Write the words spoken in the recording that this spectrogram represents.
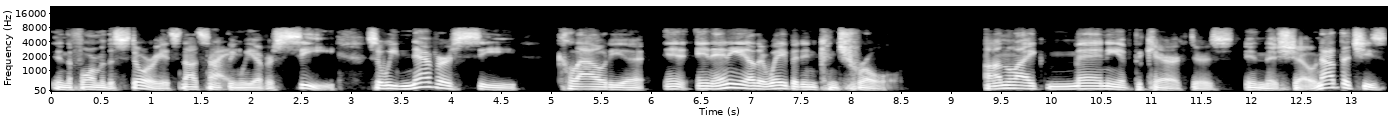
in the form of the story. It's not something we ever see. So we never see Claudia in, in any other way but in control. Unlike many of the characters in this show. Not that she's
